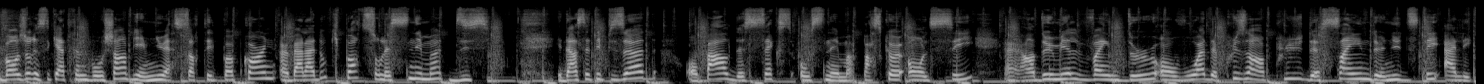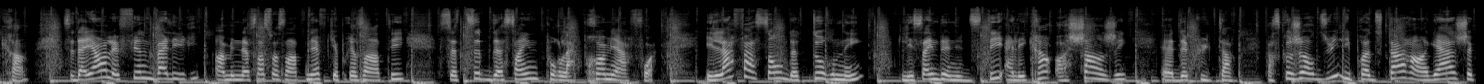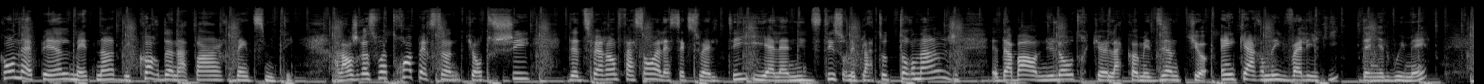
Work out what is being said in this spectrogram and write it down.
Bonjour, ici Catherine Beauchamp. Bienvenue à Sortir le Popcorn, un balado qui porte sur le cinéma d'ici. Et dans cet épisode, on parle de sexe au cinéma parce qu'on le sait, euh, en 2022, on voit de plus en plus de scènes de nudité à l'écran. C'est d'ailleurs le film Valérie en 1969 qui a présenté ce type de scène pour la première fois. Et la façon de tourner les scènes de nudité à l'écran a changé euh, depuis le temps. Parce qu'aujourd'hui, les producteurs engagent ce qu'on appelle maintenant des coordonnateurs d'intimité. Alors, je reçois trois personnes qui ont touché de différentes façons à la sexualité et à la nudité sur les plateaux de tournage. D'abord, nul autre que la comédienne qui a incarné Valérie, Danielle Ouimet,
